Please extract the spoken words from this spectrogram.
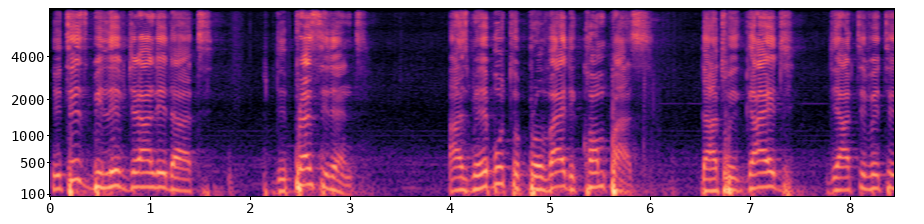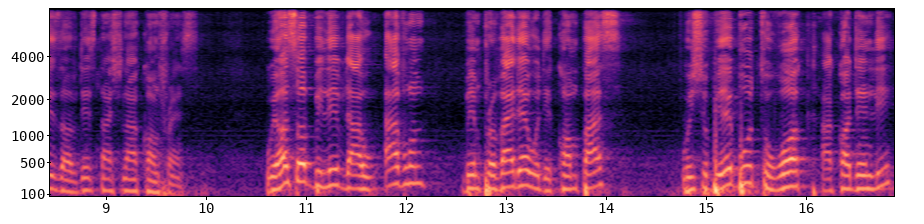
It is believed generally that the president has been able to provide the compass that will guide the activities of this national conference. We also believe that having been provided with a compass, we should be able to work accordingly,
